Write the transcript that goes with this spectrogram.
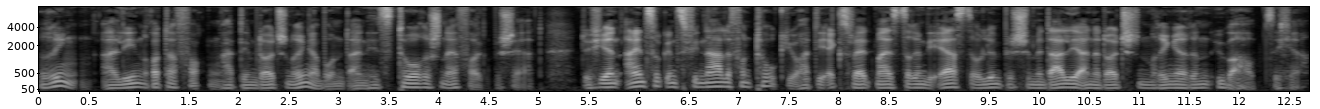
Ring. Aline Rotter-Focken hat dem Deutschen Ringerbund einen historischen Erfolg beschert. Durch ihren Einzug ins Finale von Tokio hat die Ex-Weltmeisterin die erste olympische Medaille einer deutschen Ringerin überhaupt sicher.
